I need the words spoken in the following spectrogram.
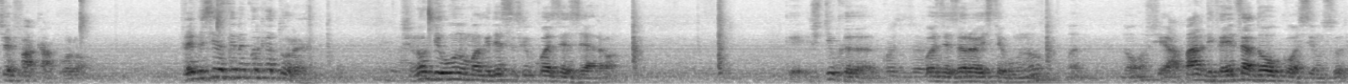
ce fac acolo, trebuie să ies din încurcătură. Și în loc de 1 mă gândesc să scriu cost de 0. Că Știu că cost de 0 este 1, mă, nu? Și apar diferența două cosinsuri.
